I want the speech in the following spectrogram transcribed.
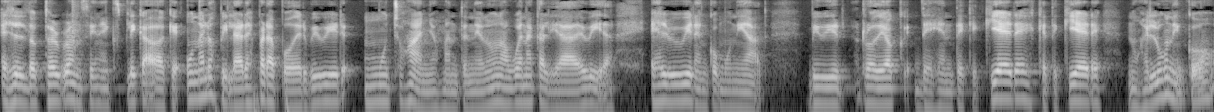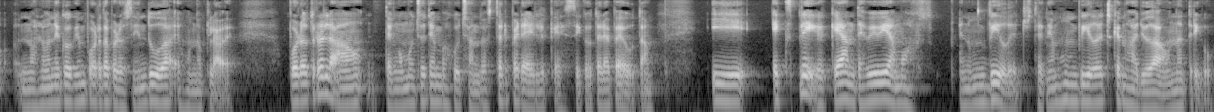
el doctor Bronstein explicaba que uno de los pilares para poder vivir muchos años manteniendo una buena calidad de vida es el vivir en comunidad vivir rodeado de gente que quieres, que te quiere, no es el único, no es lo único que importa, pero sin duda es uno clave. Por otro lado, tengo mucho tiempo escuchando a Esther Perel, que es psicoterapeuta, y explica que antes vivíamos en un village, teníamos un village que nos ayudaba, una tribu.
